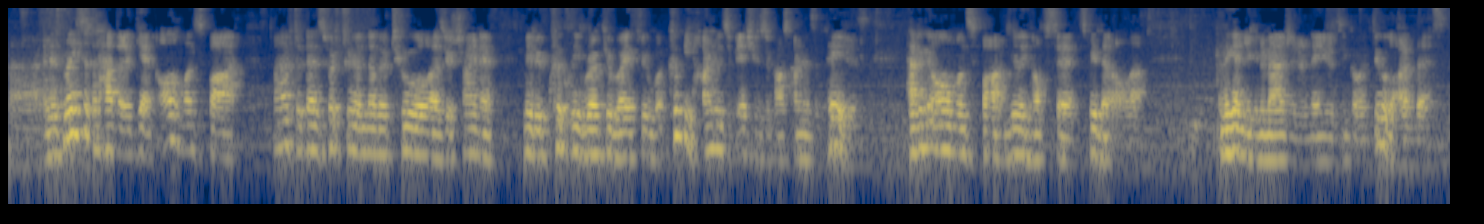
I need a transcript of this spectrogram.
Uh, and it's nice to have it again all in one spot. Not have to then switch to another tool as you're trying to maybe quickly work your way through what could be hundreds of issues across hundreds of pages. Having it all in one spot really helps to speed that all up. And again, you can imagine an agency going through a lot of this.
